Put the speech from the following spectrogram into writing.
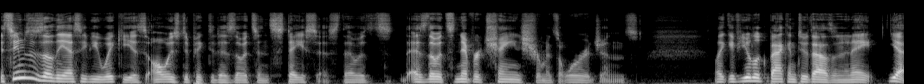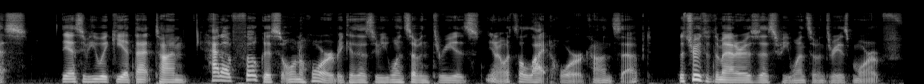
It seems as though the SCP Wiki is always depicted as though it's in stasis, though it's as though it's never changed from its origins. Like if you look back in 2008, yes, the SCP Wiki at that time had a focus on horror because SCP-173 is, you know, it's a light horror concept. The truth of the matter is SCP-173 is more of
